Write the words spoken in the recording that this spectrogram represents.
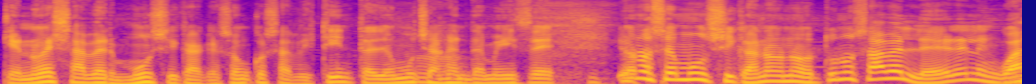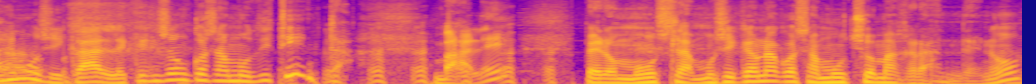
que no es saber música, que son cosas distintas. Yo mucha gente me dice, yo no sé música, no, no, tú no sabes leer el lenguaje musical, es que son cosas muy distintas, ¿vale? Pero la música es una cosa mucho más grande, ¿no?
